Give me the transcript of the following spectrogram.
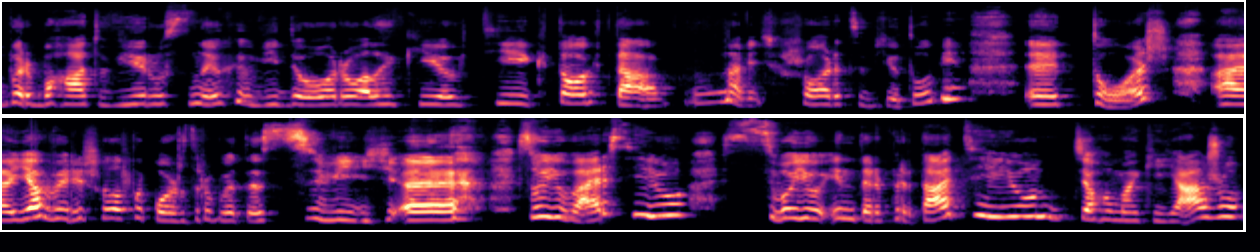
Супер багато вірусних відеороликів, TikTok та навіть шортс в Ютубі. Е, Тож е, я вирішила також зробити свій, е, свою версію. Свою інтерпретацію цього макіяжу,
